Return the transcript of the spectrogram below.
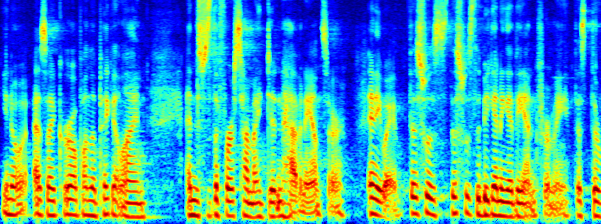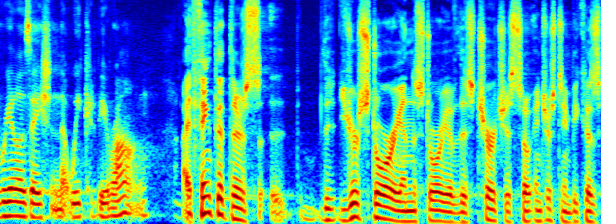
you know, as I grew up on the picket line. And this was the first time I didn't have an answer. Anyway, this was this was the beginning of the end for me. This the realization that we could be wrong. I think that there's uh, the, your story and the story of this church is so interesting because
